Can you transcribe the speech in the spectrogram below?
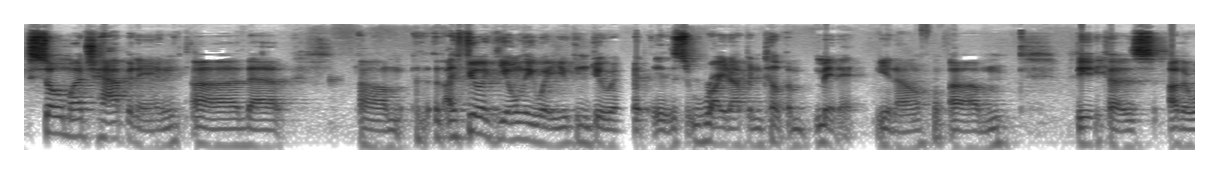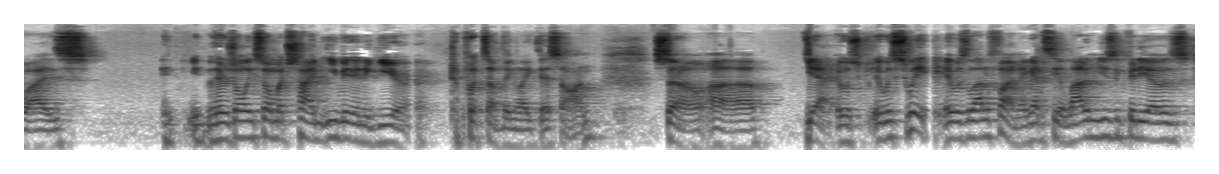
so much happening uh, that. Um, I feel like the only way you can do it is right up until the minute, you know, um, because otherwise there's only so much time, even in a year, to put something like this on. So uh, yeah, it was it was sweet. It was a lot of fun. I got to see a lot of music videos.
